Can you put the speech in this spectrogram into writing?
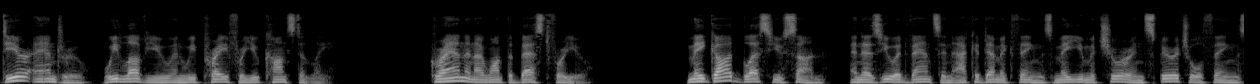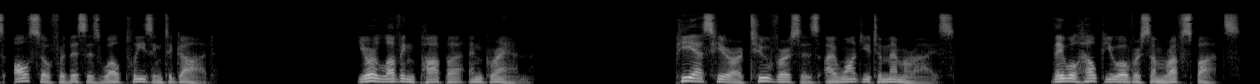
Dear Andrew, we love you and we pray for you constantly. Gran and I want the best for you. May God bless you son, and as you advance in academic things may you mature in spiritual things also for this is well pleasing to God. Your loving Papa and Gran. P.S. Here are two verses I want you to memorize. They will help you over some rough spots.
